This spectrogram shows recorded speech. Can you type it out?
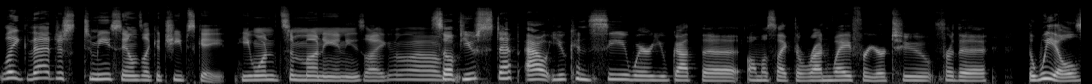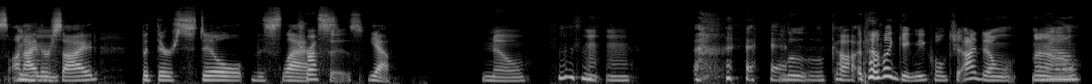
Like that just to me sounds like a cheapskate. He wanted some money and he's like, oh, So if you step out, you can see where you've got the almost like the runway for your two for the the wheels on either Mhm. side, but there's still the slats. trusses. Yeah. No. Ugh, God, that like gave me cold. Ch- I don't know.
